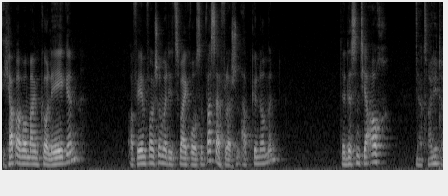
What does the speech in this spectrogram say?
Ich habe aber meinem Kollegen auf jeden Fall schon mal die zwei großen Wasserflaschen abgenommen, denn das sind ja auch ja, zwei Liter.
